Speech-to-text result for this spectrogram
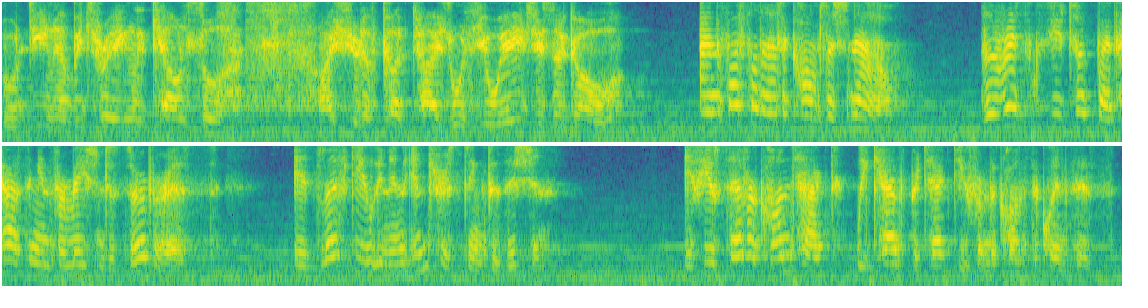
Udina betraying the Council. I should have cut ties with you ages ago. And what will that accomplish now? The risks you took by passing information to Cerberus. It's left you in an interesting position. If you sever contact, we can't protect you from the consequences.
